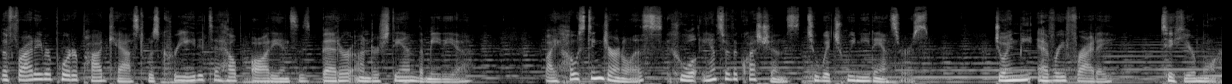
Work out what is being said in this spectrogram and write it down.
The Friday Reporter podcast was created to help audiences better understand the media by hosting journalists who will answer the questions to which we need answers. Join me every Friday to hear more.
